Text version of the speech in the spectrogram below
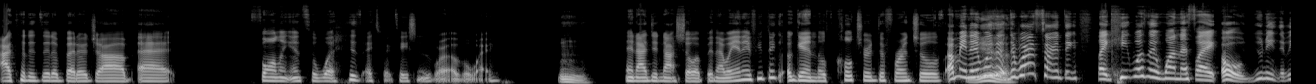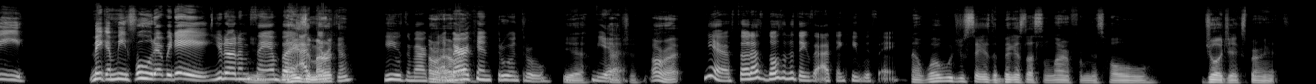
i could have did a better job at falling into what his expectations were of a wife Mhm. and i did not show up in that way and if you think again those culture differentials i mean it Yeah. wasn't there weren't certain things like he wasn't one that's like oh you need to be making me food every day you know what i'm Yeah. saying Now but he's I American. he was american right, all right. american through and through Yeah. Yeah. Gotcha. All right. yeah so that's those are the things that i think he would say Now, what would you say is the biggest lesson learned from this whole Georgia experience?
